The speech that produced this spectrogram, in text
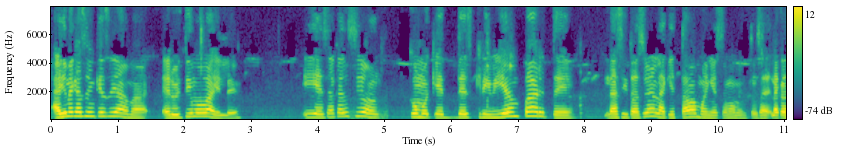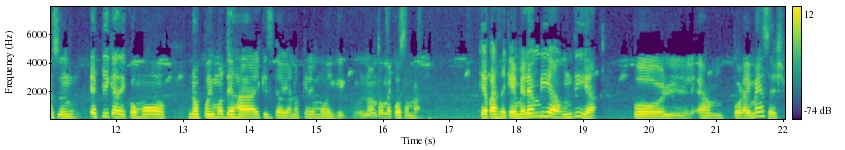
hay una canción que se llama El último baile. Y esa canción como que describía en parte la situación en la que estábamos en ese momento. O sea, la canción explica de cómo nos pudimos dejar, que si todavía nos queremos, y un montón de cosas más. ¿Qué pasa? Que él me la envía un día por, um, por iMessage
